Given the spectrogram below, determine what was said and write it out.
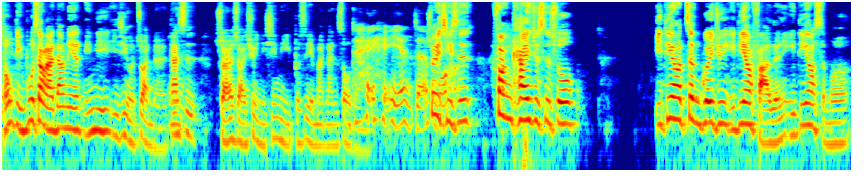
从底部上来，当年你已经有赚了，但是。甩来甩去，你心里不是也蛮难受的吗？对，也很折磨。所以其实放开就是说，一定要正规军，一定要法人，一定要什么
